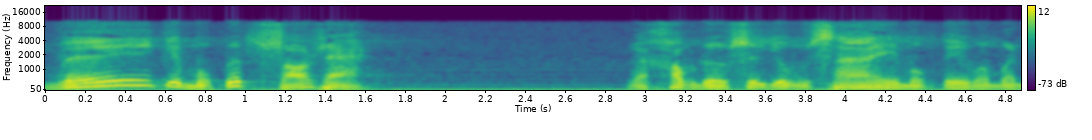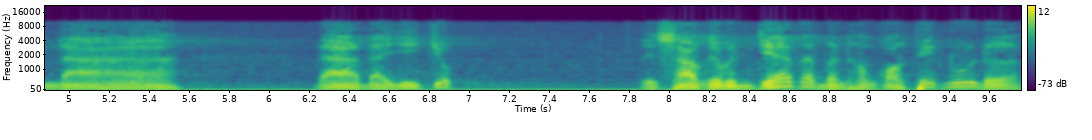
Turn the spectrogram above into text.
với cái mục đích rõ ràng và không được sử dụng sai mục tiêu mà mình đã đã đã di chúc. Thì sau khi mình chết mình không còn tiếc nuối nữa.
